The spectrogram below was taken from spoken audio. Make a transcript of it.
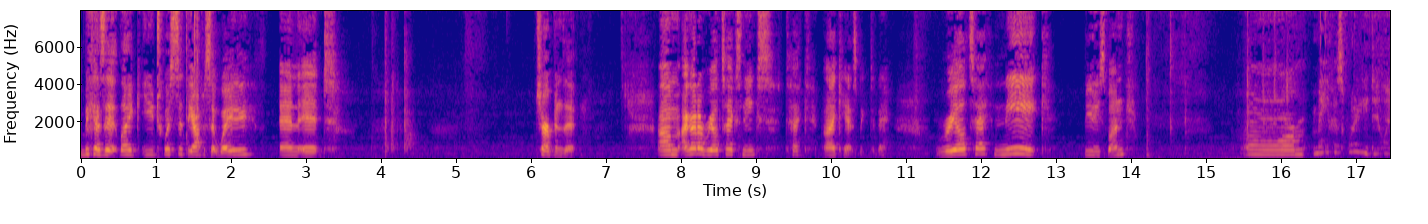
Because it, like, you twist it the opposite way and it sharpens it. Um, I got a Real Techniques, tech, I can't speak today. Real Technique Beauty Sponge. Um, Mavis, what are you doing?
